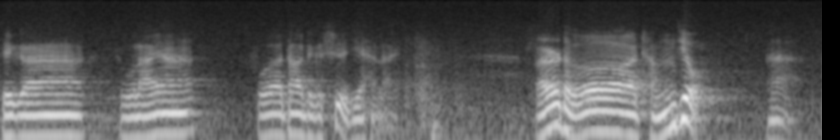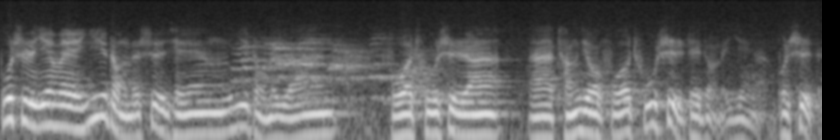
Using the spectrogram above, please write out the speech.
这个如来呀、啊，佛到这个世界上来。而得成就，啊，不是因为一种的事情、一种的缘，佛出世啊，啊，成就佛出世这种的因缘，不是的。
